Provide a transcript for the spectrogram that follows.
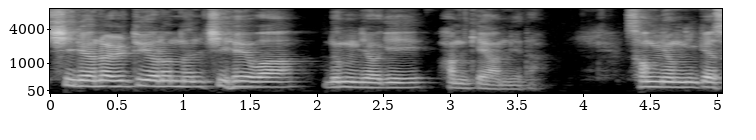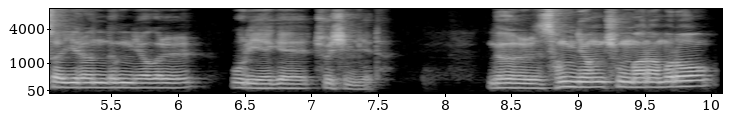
시련을 뛰어넘는 지혜와 능력이 함께합니다. 성령님께서 이런 능력을 우리에게 주십니다. 늘 성령 충만함으로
